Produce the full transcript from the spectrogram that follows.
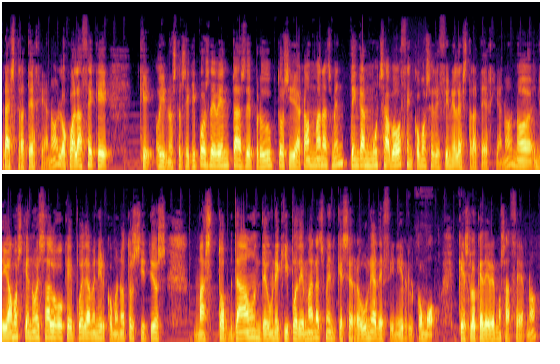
la estrategia, ¿no? Lo cual hace que que, oye, nuestros equipos de ventas de productos y de account management tengan mucha voz en cómo se define la estrategia, ¿no? digamos que no es algo que pueda venir como en otros sitios más top-down de un equipo de management que se reúne a definir cómo, qué es lo que debemos hacer, ¿no?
